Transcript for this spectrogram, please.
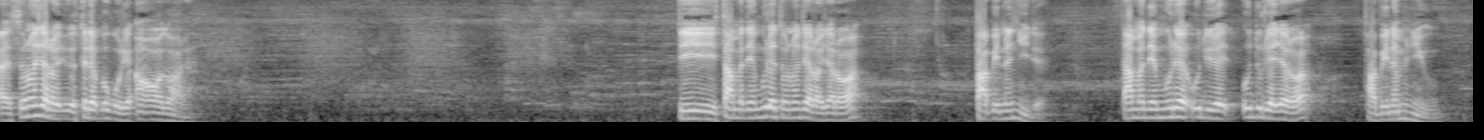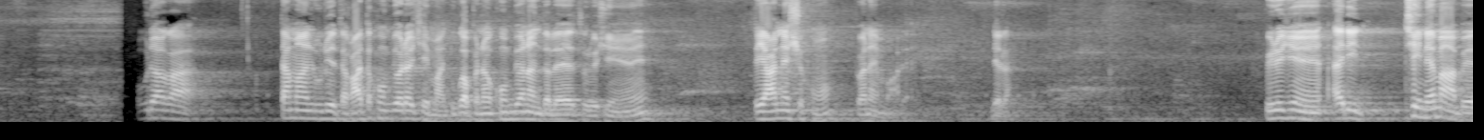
အဲဆုံးလို့ရတော့ယူစစ်တဲ့ပုံကိုယ်တွေအောင်းအော်သွားတယ်တဒီသာမတင်မှုတဲ့သုံးလုံးကြတော့ကြတော့သာပင်နဲ့ညှိတယ်သာမတင်မှုတဲ့ဥဒိရဥဒိရကြတော့သာပင်နဲ့မညှိဘူးဘုရားကတမန်လူတွေစကားတခွန်ပြောတဲ့အချိန်မှာသူကဘယ်နှခွန်ပြောနိုင်တယ်လဲဆိုလို့ရှိရင်တရားနဲ့ရှစ်ခွန်ပြောနိုင်ပါတယ်တဲ့လားပြီးလို့ချင်းအဲ့ဒီချိန်ထဲမှာပဲ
